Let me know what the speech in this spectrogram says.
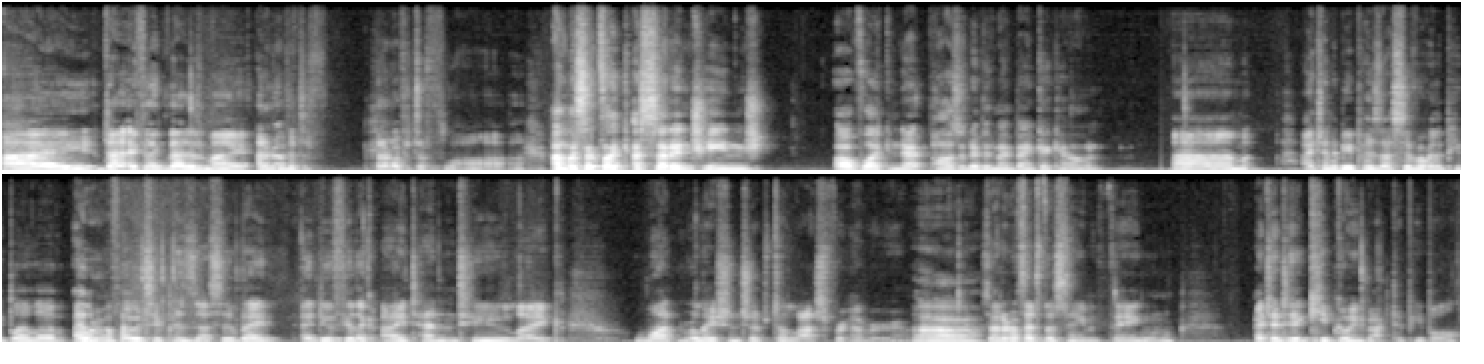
I that I feel like that is my. I don't know if it's a. I don't know if it's a flaw. unless it's like a sudden change of like net positive in my bank account Um, I tend to be possessive over the people I love. I don't know if I would say possessive, but I, I do feel like I tend to like want relationships to last forever. uh, So I don't know if that's the same thing. I tend to keep going back to people.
